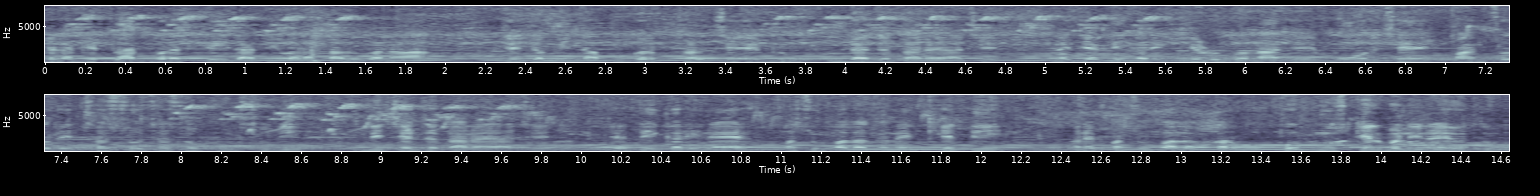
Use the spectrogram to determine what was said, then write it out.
છેલ્લા કેટલાક વર્ષથી દાંતીવાડા તાલુકાના જે જમીનના ભૂગર્ભ સ્થળ છે એ ઊંડા જતા રહ્યા છે અને જેથી કરી ખેડૂતોના જે બોર છે પાંચસોથી છસો છસો ફૂટ સુધી નીચે જતા રહ્યા છે. જેથી કરીને પશુપાલકને ખેતી અને પશુપાલક કરવું ખૂબ મુશ્કેલ બની રહ્યું હતું.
